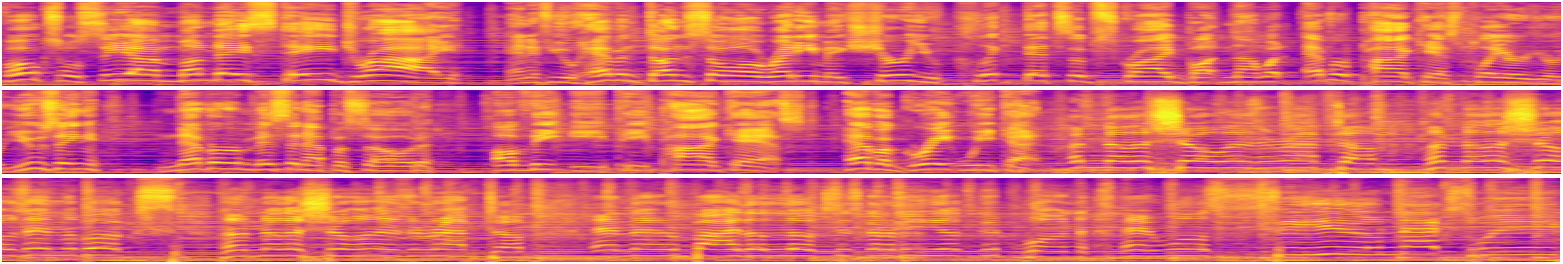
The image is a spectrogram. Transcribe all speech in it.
Folks, we'll see you on Monday. Stay dry. And if you haven't done so already, make sure you click that subscribe button on whatever podcast player you're using. Never miss an episode of the EP podcast. Have a great weekend. Another show is wrapped up. Another show's in the books. Another show is wrapped up. And then by the looks, it's going to be a good one. And we'll see you next week.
